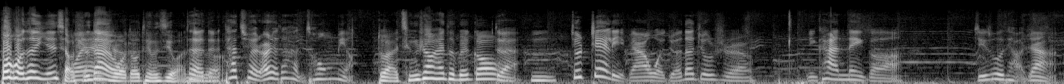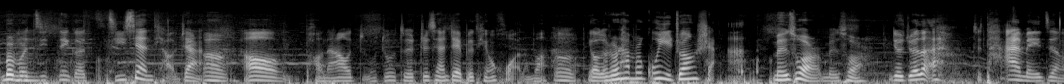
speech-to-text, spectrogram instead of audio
包括他演《小时代》，我都挺喜欢的。对对，他确实，而且他很聪明。对，情商还特别高。对，嗯，就这里边，我觉得就是，你看那个极速挑战，不是不是极那个极限挑战，嗯，然后跑男，我我就觉得之前这不挺火的吗？嗯，有的时候他们是故意装傻，没错没错，你就觉得哎，这太没劲了。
